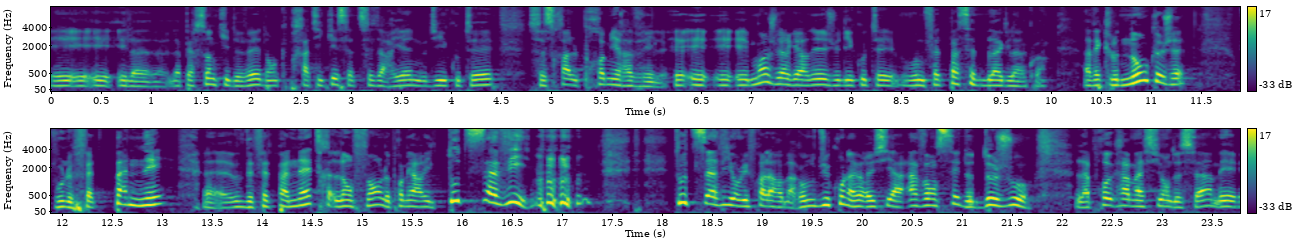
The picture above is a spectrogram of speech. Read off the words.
Et, et, et la, la, personne qui devait donc pratiquer cette césarienne nous dit écoutez, ce sera le 1er avril. Et, et moi je l'ai regardé, je lui ai dit écoutez, vous ne faites pas cette blague là quoi. Avec le nom que j'ai, vous ne faites pas naître, euh, vous ne faites pas naître l'enfant le 1er avril toute sa vie. toute sa vie, on lui fera la remarque. Donc du coup, on avait réussi à avancer de deux jours la programmation de ça, mais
